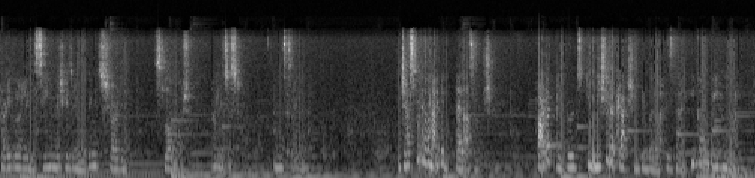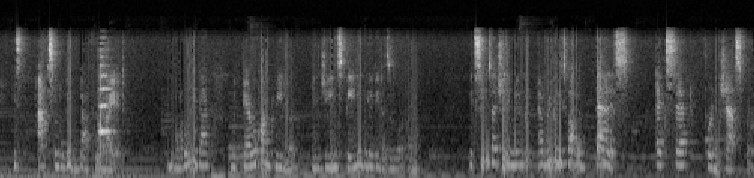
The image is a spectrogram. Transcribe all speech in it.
particularly the scene in which he's removing his shirt in slow motion. I mean, it's just unnecessary. Jasper is a man with Bella's emotion. Part of Edward's initial attraction to Bella is that he can't read her mind. He's absolutely baffled by it. Not only that, but Aro can't read her, and Jane's pain ability doesn't work on her. It seems that she's immune to everybody's power that is, except for Jasper.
